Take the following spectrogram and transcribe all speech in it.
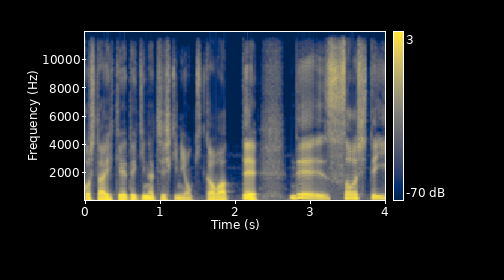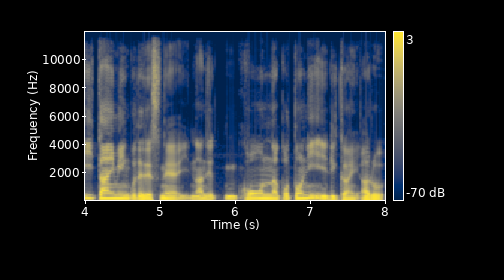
少し対比系的な知識に置き換わってでそしていいタイミングでですねなんでこんなことに理解ある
